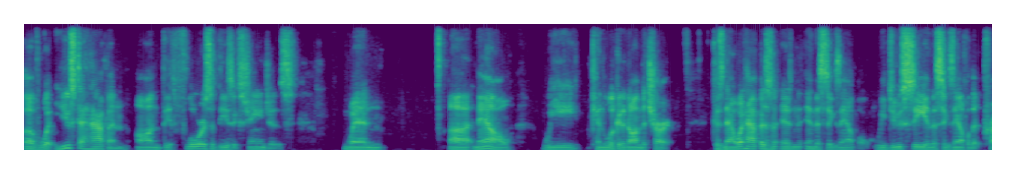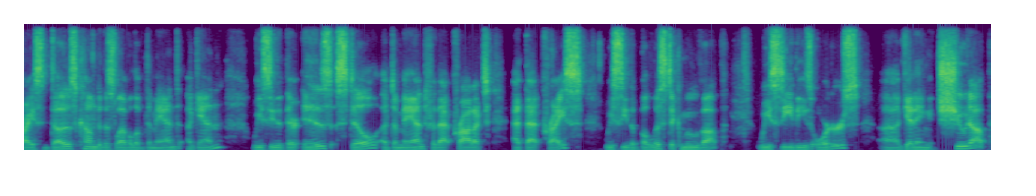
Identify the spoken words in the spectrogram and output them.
of what used to happen on the floors of these exchanges when uh, now we can look at it on the chart. Because now what happens in, in this example? We do see in this example that price does come to this level of demand again. We see that there is still a demand for that product at that price. We see the ballistic move up. We see these orders uh, getting chewed up.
